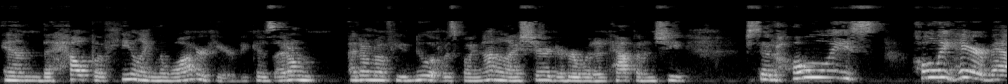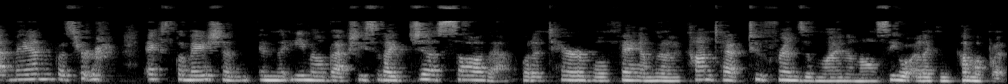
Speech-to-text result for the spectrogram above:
in the help of healing the water here because I don't, I don't know if you knew what was going on and I shared to her what had happened and she said, holy, holy hair, Batman was her exclamation in the email back. She said, I just saw that. What a terrible thing. I'm going to contact two friends of mine and I'll see what I can come up with.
